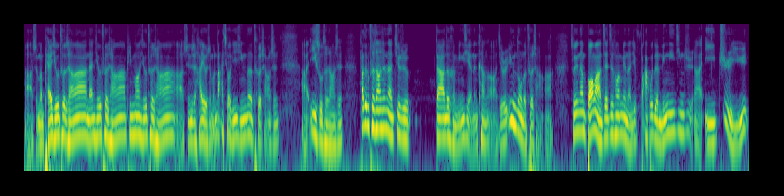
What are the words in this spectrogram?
啊，什么排球特长啊、篮球特长啊、乒乓球特长啊啊，甚至还有什么拉小提琴的特长生啊、艺术特长生。他这个特长生呢，就是。大家都很明显能看到啊，就是运动的特长啊。所以呢，宝马在这方面呢就发挥的淋漓尽致啊，以至于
